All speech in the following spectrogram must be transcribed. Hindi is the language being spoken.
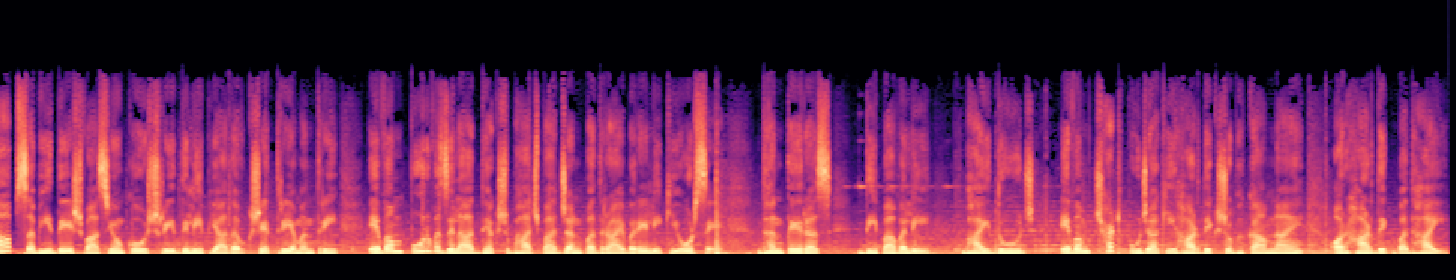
आप सभी देशवासियों को श्री दिलीप यादव क्षेत्रीय मंत्री एवं पूर्व जिला अध्यक्ष भाजपा जनपद रायबरेली की ओर से धनतेरस, दीपावली भाई दूज एवं छठ पूजा की हार्दिक शुभकामनाएँ और हार्दिक बधाई।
